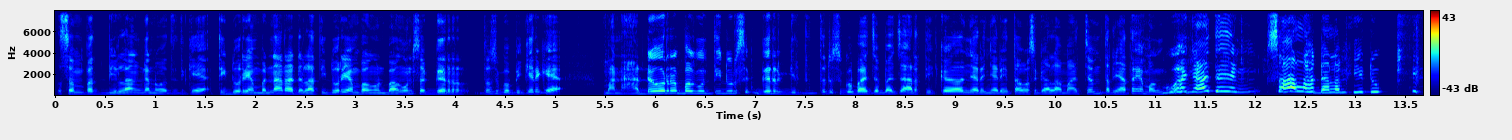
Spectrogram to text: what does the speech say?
sempat bilang kan waktu itu kayak tidur yang benar adalah tidur yang bangun-bangun seger. Terus gue pikir kayak mana ada orang bangun tidur seger? Gitu. Terus gue baca-baca artikel nyari-nyari tahu segala macem ternyata emang gue hanya aja yang salah dalam hidup.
